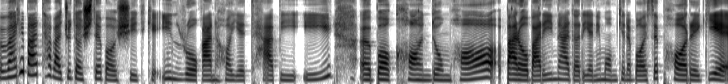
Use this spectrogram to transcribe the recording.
ولی باید توجه داشته باشید که این روغن های طبیعی با کاندوم ها برابری نداره. یعنی ممکنه باعث پارگی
